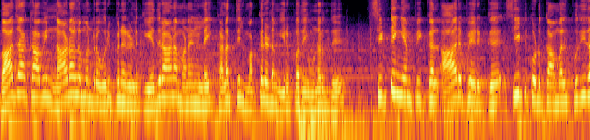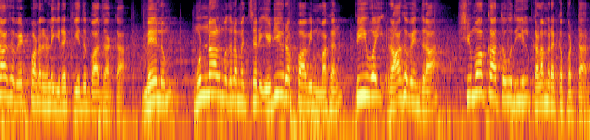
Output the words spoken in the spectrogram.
பாஜகவின் நாடாளுமன்ற உறுப்பினர்களுக்கு எதிரான மனநிலை களத்தில் மக்களிடம் இருப்பதை உணர்ந்து சிட்டிங் எம்பிக்கள் ஆறு பேருக்கு சீட் கொடுக்காமல் புதிதாக வேட்பாளர்களை இறக்கியது பாஜக. மேலும் முன்னாள் முதலமைச்சர் எடியூரப்பாவின் மகன் பி ஒய் ராகவேந்திரா ஷிமோகா தொகுதியில் களமிறக்கப்பட்டார்.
